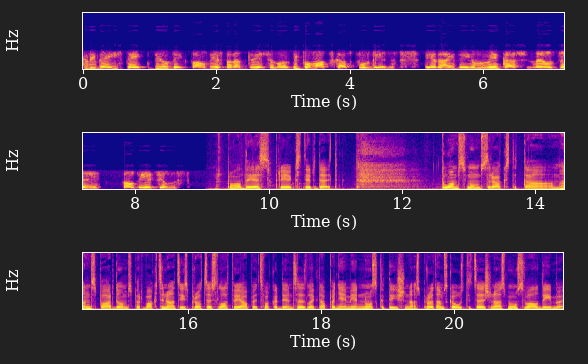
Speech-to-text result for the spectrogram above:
Gribēju izteikt milzīgi paldies par atgriešanos diplomātiskās pusdienas. Tie raidījumi vienkārši veldzēja. Paldies jums! Paldies! Prieks dzirdēt! Toms mums raksta tā, manas pārdomas par vakcinācijas procesu Latvijā pēc vakardienas aizliegtā paņēmiena noskatīšanās. Protams, ka uzticēšanās mūsu valdībai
